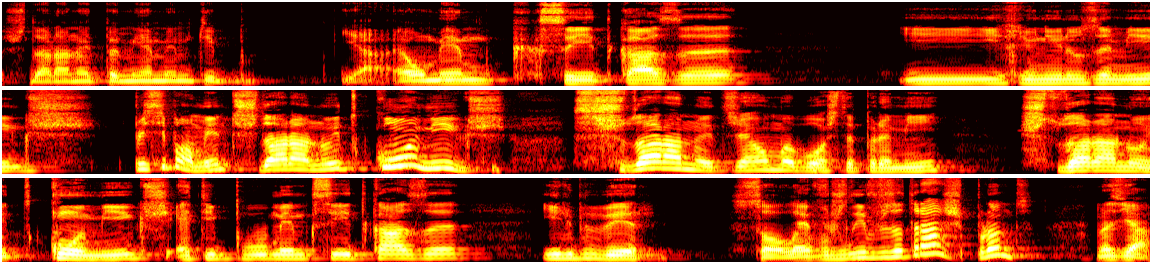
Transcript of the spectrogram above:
Estudar à noite para mim é mesmo tipo. Yeah, é o mesmo que sair de casa e reunir uns amigos Principalmente estudar à noite com amigos. Se estudar à noite já é uma bosta para mim, estudar à noite com amigos é tipo o mesmo que sair de casa ir beber. Só levo os livros atrás, pronto. Mas já.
